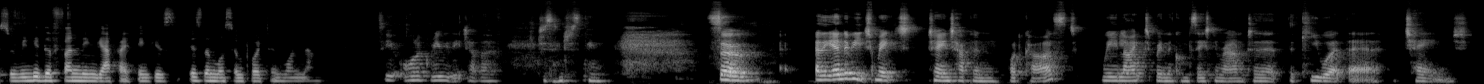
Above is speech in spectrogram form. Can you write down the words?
So really the funding gap I think is is the most important one now. So you all agree with each other, which is interesting. So at the end of each Make Change Happen podcast, we like to bring the conversation around to the keyword there, change.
